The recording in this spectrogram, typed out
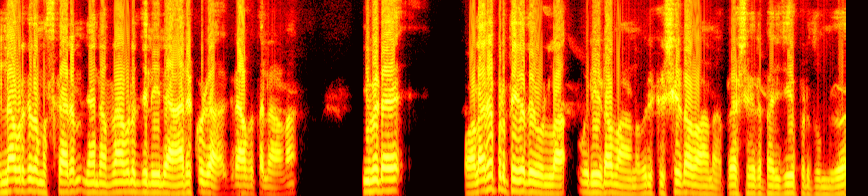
എല്ലാവർക്കും നമസ്കാരം. ഞാൻ എറണാകുളം ജില്ലയിലെ ആരക്കുഴ ഗ്രാമത്തിലാണ്. ഇവിടെ വളരെ പ്രത്യേകതയുള്ള ഒരിടമാണ് ഒരു കൃഷിയിടമാണ് പ്രേക്ഷകരെ പരിചയപ്പെടുത്തുന്നത്.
